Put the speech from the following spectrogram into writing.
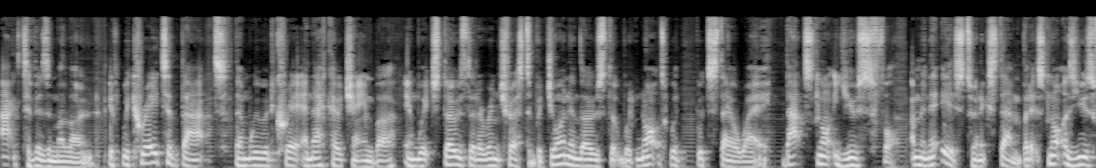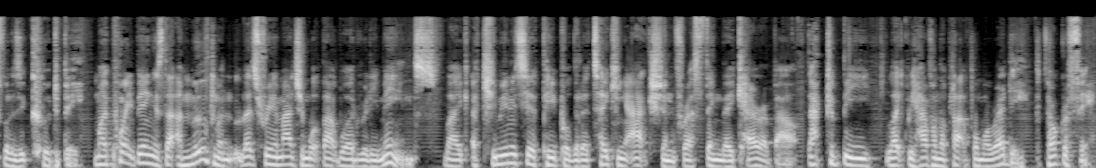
activism alone. If we created that, then we would create an echo chamber in which those that are interested would join and those that would not would, would stay away. That's not useful. I mean, it is to an extent, but it's not as useful as it could be. My point being is that a movement, let's reimagine what that word really means. Like a community of people that are taking action for a thing they care about. That could be like we have on the platform already photography.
